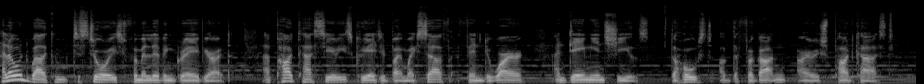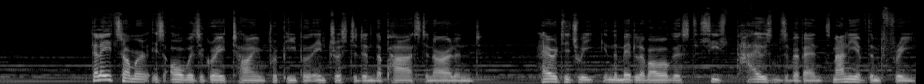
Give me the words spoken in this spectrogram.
Hello and welcome to Stories from a Living Graveyard, a podcast series created by myself, Fin Dwyer, and Damian Shiels, the host of the Forgotten Irish podcast. The late summer is always a great time for people interested in the past in Ireland. Heritage Week in the middle of August sees thousands of events, many of them free,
